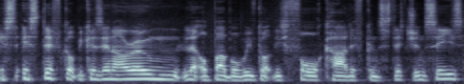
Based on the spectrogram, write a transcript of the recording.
it's it's difficult because in our own little bubble we've got these four Cardiff constituencies.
